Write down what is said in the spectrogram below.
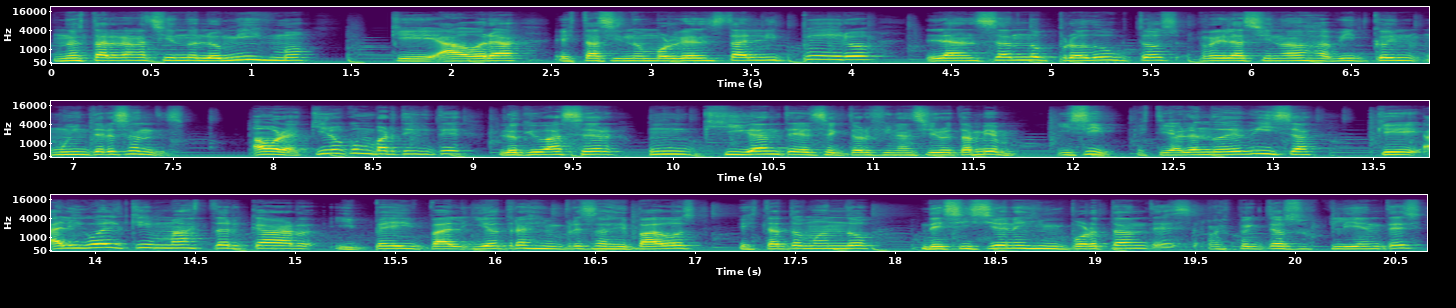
No estarán haciendo lo mismo que ahora está haciendo Morgan Stanley, pero lanzando productos relacionados a Bitcoin muy interesantes. Ahora, quiero compartirte lo que va a ser un gigante del sector financiero también. Y sí, estoy hablando de Visa, que al igual que Mastercard y PayPal y otras empresas de pagos, está tomando decisiones importantes respecto a sus clientes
